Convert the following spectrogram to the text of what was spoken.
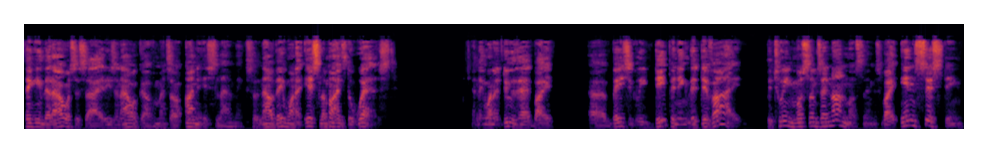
thinking that our societies and our governments are un Islamic. So now they want to Islamize the West. And they want to do that by uh, basically deepening the divide between Muslims and non Muslims by insisting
